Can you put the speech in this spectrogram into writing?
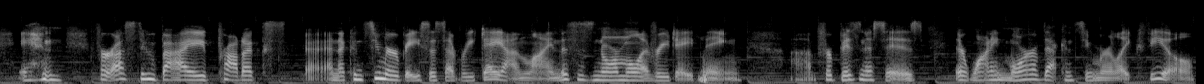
And for us who buy products on a consumer basis every day online. This is normal everyday thing. Um, for businesses, they're wanting more of that consumer like feel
